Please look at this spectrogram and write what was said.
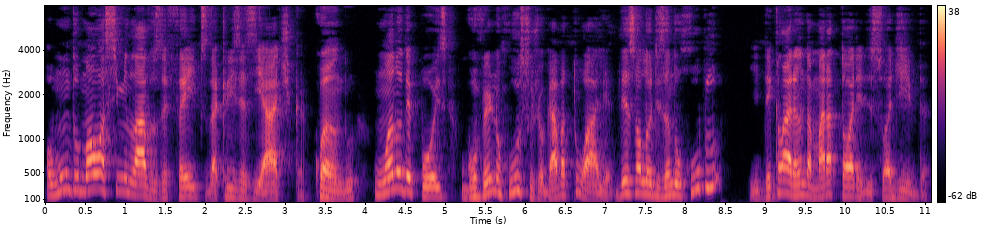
O mundo mal assimilava os efeitos da crise asiática, quando, um ano depois, o governo russo jogava a toalha, desvalorizando o rublo e declarando a maratória de sua dívida.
